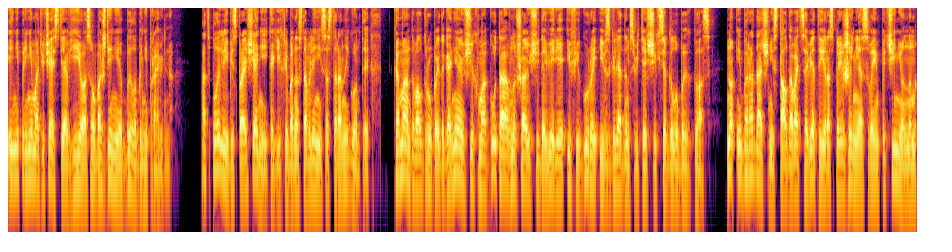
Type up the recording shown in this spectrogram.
и не принимать участие в ее освобождении было бы неправильно. Отплыли без прощаний и каких-либо наставлений со стороны Гонты. Командовал группой догоняющих Магута, внушающий доверие и фигурой, и взглядом светящихся голубых глаз. Но и Бородач не стал давать советы и распоряжения своим подчиненным,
